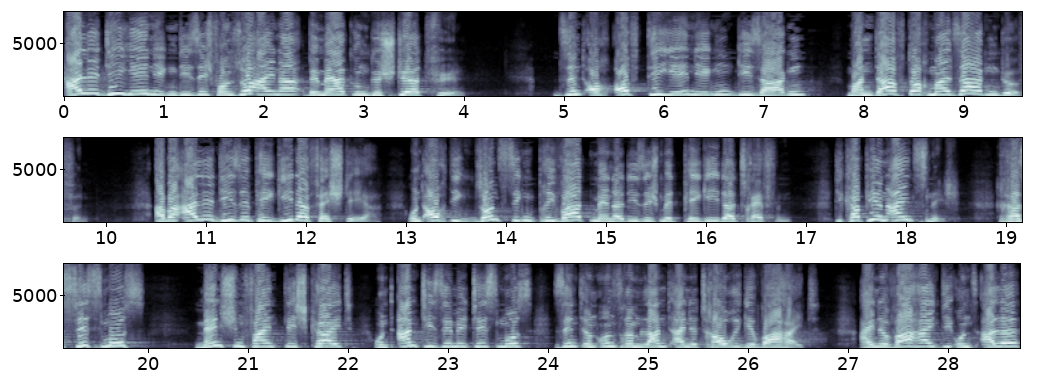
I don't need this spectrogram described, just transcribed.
Alle diejenigen, die sich von so einer Bemerkung gestört fühlen, sind auch oft diejenigen, die sagen, man darf doch mal sagen dürfen. Aber alle diese Pegida-Versteher und auch die sonstigen Privatmänner, die sich mit Pegida treffen, die kapieren eins nicht. Rassismus, Menschenfeindlichkeit und Antisemitismus sind in unserem Land eine traurige Wahrheit. Eine Wahrheit, die uns alle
